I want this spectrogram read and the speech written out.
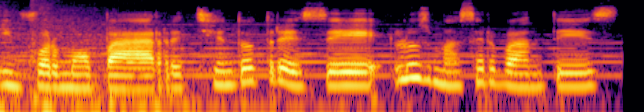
Informó para Red 113 Luzma Cervantes.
